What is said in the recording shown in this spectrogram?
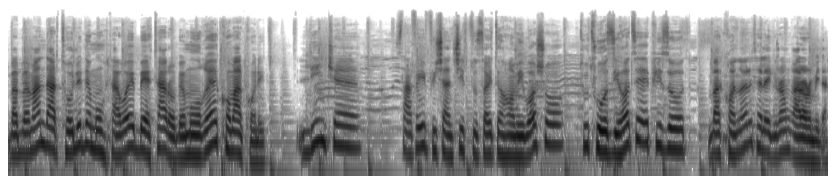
و به من در تولید محتوای بهتر و به موقع کمک کنید. لینک صفحه Fish and Chips تو سایت حامی باشو تو توضیحات اپیزود و کانال تلگرام قرار میدم.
